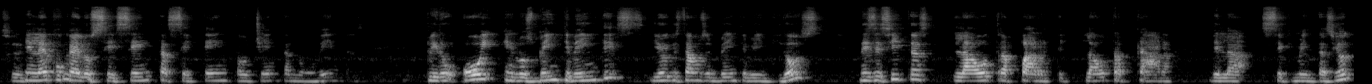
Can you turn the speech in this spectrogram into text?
sí. en la época de los 60, 70, 80, 90. Pero hoy en los 2020 y hoy que estamos en 2022, necesitas la otra parte, la otra cara de la segmentación.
